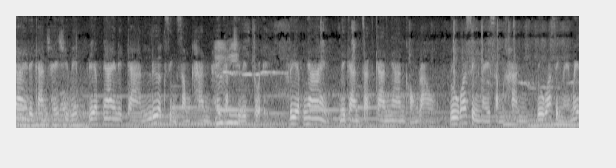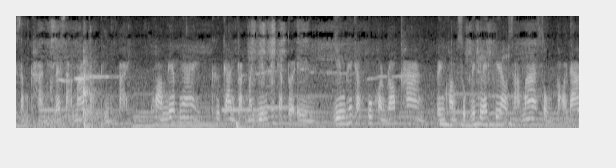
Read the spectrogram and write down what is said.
ง่ายในการใช้ชีวิต เรียบง่ายในการเลือกสิ่งสำคัญให้กับชีวิตตัวเอง เรียบง่ายในการจัดการงานของเรา รู้ว่าสิ่งไหนสำคัญ รู้ว่าสิ่งไหนไม่สำคัญ และสามารถตัดทิ้งไปความเรียบง่าย คือการกลับมายิ้มให้กับตัวเอง ยิ้มให้กับผู้คนรอบข้าง เป็นความสุขเล็ก ๆ ที่เราสามารถส่งต่อได้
